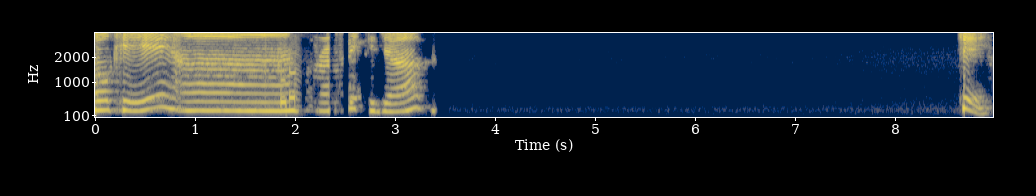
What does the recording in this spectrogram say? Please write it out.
Okay. Uh, alright, kejap. Okay.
